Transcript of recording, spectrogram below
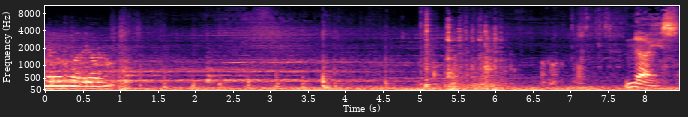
बड़े को मारेगा बेटा Nice.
